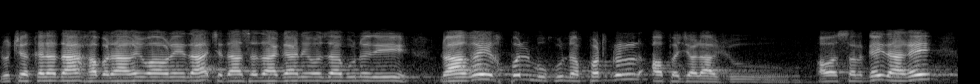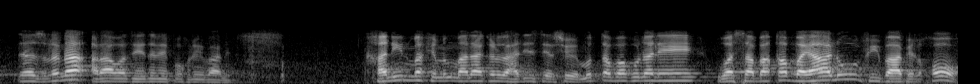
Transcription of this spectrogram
نو چې کله دا خبره غي واورې دا چې دا سزاګانې او عذابونه دي نو هغه خپل مخونه پټ کړل او په جلا شو او اصلګي دا غي د زلنا راوته دې په خلی باندې خنین مخه موږ معنا کړو حدیث تیر شوی متفقون علی وسبق بیانو فی باب الخوف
